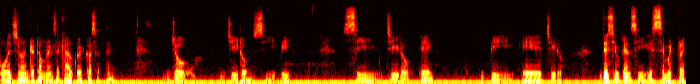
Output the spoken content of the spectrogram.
ओरिजिनल डिटर्मिनेंट से कैलकुलेट कर सकते हैं, जो zero C B C zero A B A zero this you can see is symmetric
